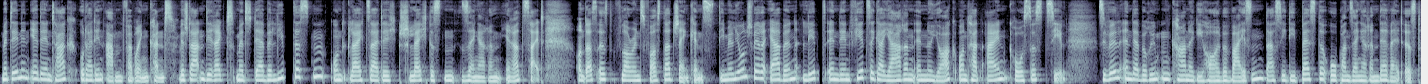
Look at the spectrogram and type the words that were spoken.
mit denen ihr den Tag oder den Abend verbringen könnt. Wir starten direkt mit der beliebtesten und gleichzeitig schlechtesten Sängerin ihrer Zeit. Und das ist Florence Foster Jenkins. Die millionenschwere Erbin lebt in den 40er Jahren in New York und hat ein großes Ziel. Sie will in der berühmten Carnegie Hall beweisen, dass sie die beste Opernsängerin der Welt ist.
